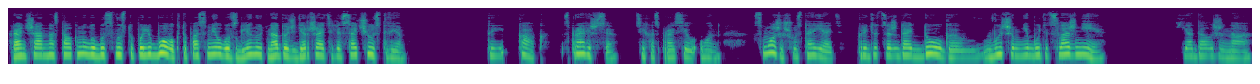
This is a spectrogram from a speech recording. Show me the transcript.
Раньше она столкнула бы с выступа любого, кто посмел бы взглянуть на дочь держателя с сочувствием. «Ты как? Справишься?» — тихо спросил он. «Сможешь устоять? Придется ждать долго, выше мне будет сложнее». «Я должна»,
